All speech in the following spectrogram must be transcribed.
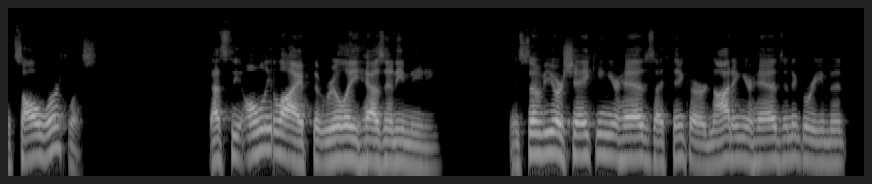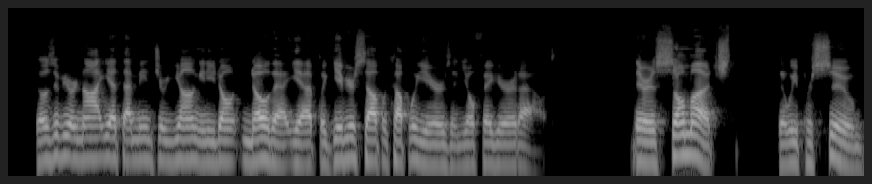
it's all worthless. That's the only life that really has any meaning. And some of you are shaking your heads, I think, or nodding your heads in agreement. Those of you are not yet, that means you're young and you don't know that yet, but give yourself a couple years and you'll figure it out. There is so much that we pursue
